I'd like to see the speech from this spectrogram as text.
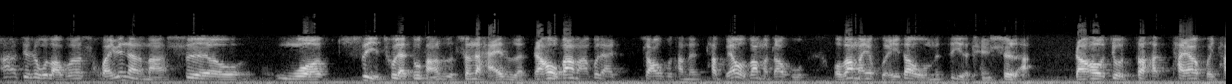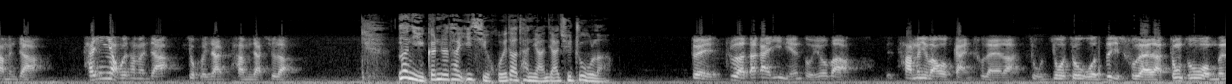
啊，就是我老婆怀孕了嘛，是我自己出来租房子生的孩子，然后我爸妈过来招呼他们，他不要我爸妈招呼，我爸妈又回到我们自己的城市了，然后就到他他要回他们家，他硬要回他们家，就回家他们家去了。那你跟着他一起回到他娘家去住了？对，住了大概一年左右吧，他们又把我赶出来了，就就就我自己出来了。中途我们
